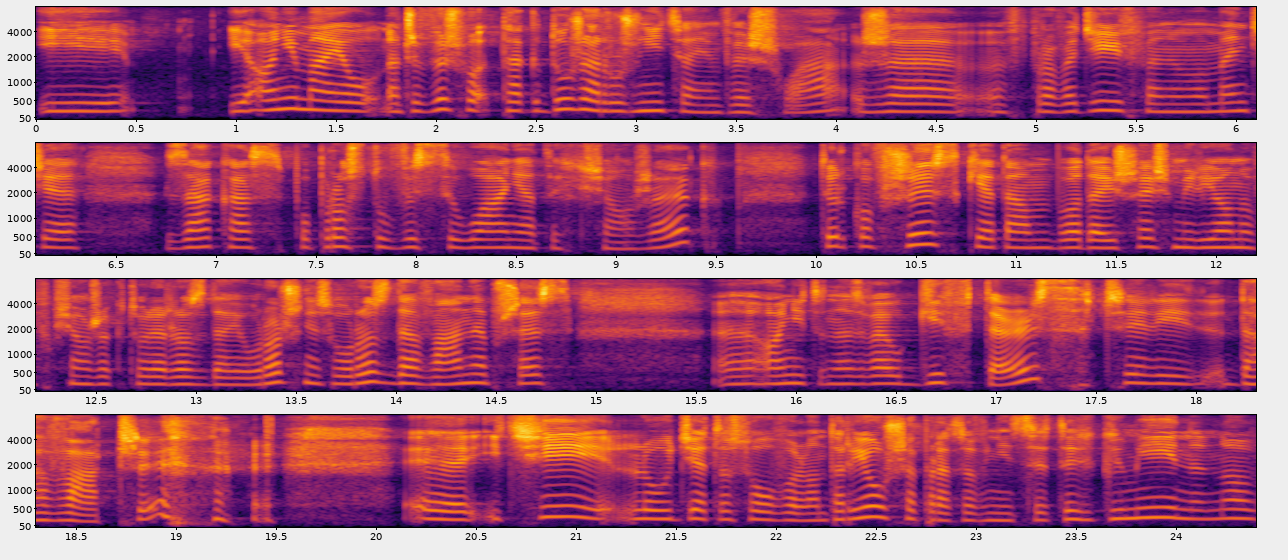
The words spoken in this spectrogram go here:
I, I oni mają, znaczy wyszła, tak duża różnica im wyszła, że wprowadzili w pewnym momencie zakaz po prostu wysyłania tych książek, tylko wszystkie tam bodaj 6 milionów książek, które rozdają rocznie, są rozdawane przez e, oni to nazywają gifters, czyli dawaczy. I ci ludzie to są wolontariusze, pracownicy tych gmin, no,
